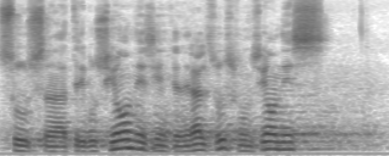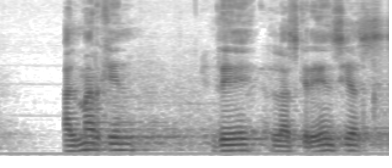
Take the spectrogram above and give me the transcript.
sus atribuciones y en general sus funciones al margen de las creencias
